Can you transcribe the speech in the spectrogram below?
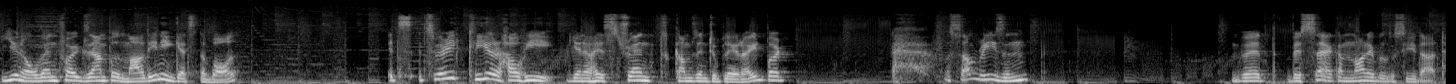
you know, when, for example, Maldini gets the ball, it's it's very clear how he, you know, his strength comes into play, right? But for some reason with Bisseck I'm not able to see that.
